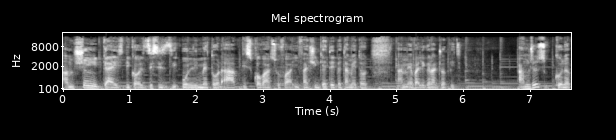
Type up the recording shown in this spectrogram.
I'm showing you guys because this is the only method I've discovered so far. If I should get a better method, I'm ever gonna drop it. I'm just gonna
